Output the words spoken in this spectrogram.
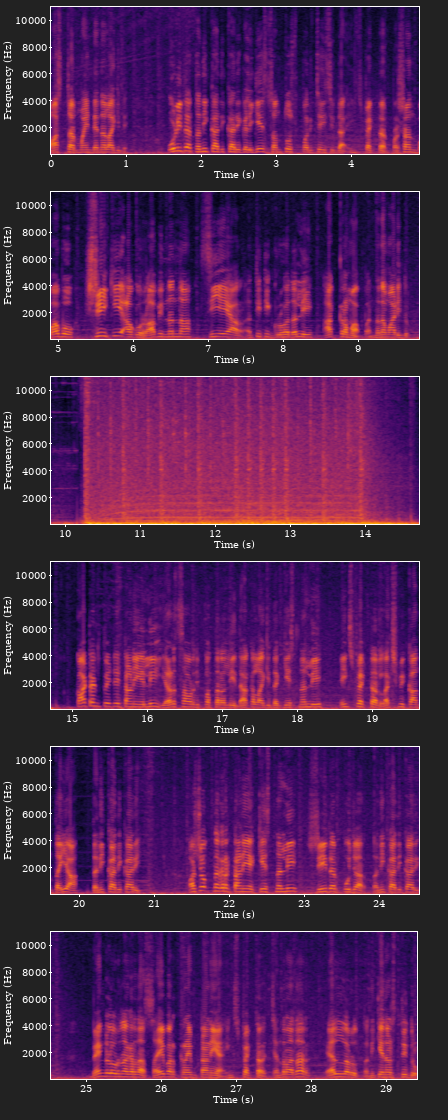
master mind ಎನ್ನಲಾಗಿದೆ. ಉಳಿದ ತನಿಖಾಧಿಕಾರಿಗಳಿಗೆ ಸಂತೋಷ್ ಪರಿಚಯಿಸಿದ್ದ ಇನ್ಸ್ಪೆಕ್ಟರ್ ಪ್ರಶಾಂತ್ ಬಾಬು, ಶ್ರೀಕಿ ಹಾಗೂ ರಾಬಿನ್ ನನ್ನ ಸಿಎಆರ್ ಅತಿಥಿ ಗೃಹದಲ್ಲಿ ಅಕ್ರಮ ಬಂಧನ ಮಾಡಿದ್ರು. ಕಾಟನ್ಪೇಟೆ ಠಾಣೆಯಲ್ಲಿ ಎರಡ್ ಸಾವಿರದ ಇಪ್ಪತ್ತರಲ್ಲಿ ದಾಖಲಾಗಿದ್ದ ಕೇಸ್ನಲ್ಲಿ ಇನ್ಸ್ಪೆಕ್ಟರ್ ಲಕ್ಷ್ಮೀಕಾಂತಯ್ಯ ತನಿಖಾಧಿಕಾರಿ. ಅಶೋಕ್ ನಗರ ಠಾಣೆಯ ಕೇಸ್ನಲ್ಲಿ ಶ್ರೀಧರ್ ಪೂಜಾರ್ ತನಿಖಾಧಿಕಾರಿ. ಬೆಂಗಳೂರು ನಗರದ ಸೈಬರ್ ಕ್ರೈಮ್ ಠಾಣೆಯ ಇನ್ಸ್ಪೆಕ್ಟರ್ ಚಂದ್ರಾಧರ್ ಎಲ್ಲರೂ ತನಿಖೆ ನಡೆಸುತ್ತಿದ್ರು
